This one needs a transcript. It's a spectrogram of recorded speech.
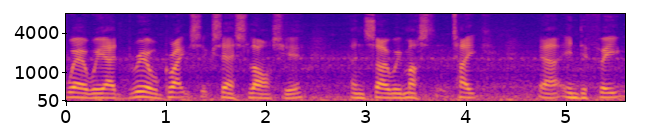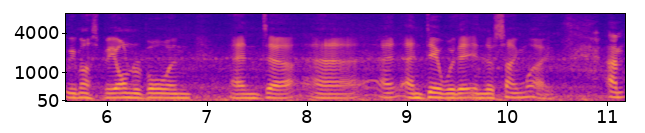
where we had real great success last year, and so we must take uh, in defeat. We must be honourable and and, uh, uh, and and deal with it in the same way. Um,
